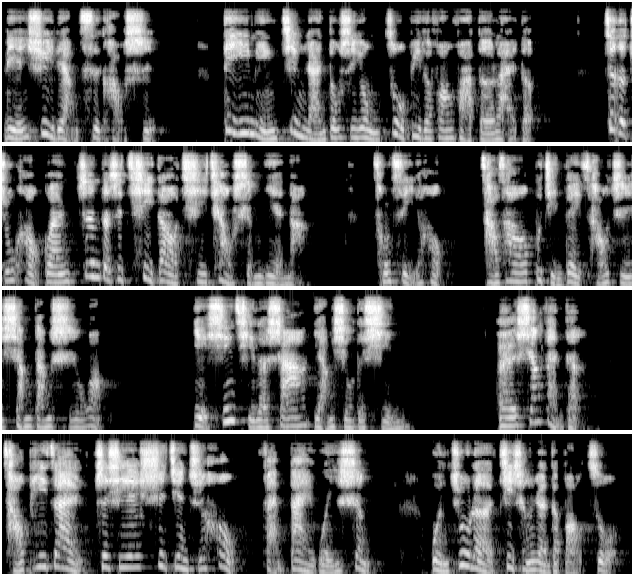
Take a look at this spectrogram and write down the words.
连续两次考试，第一名竟然都是用作弊的方法得来的。这个主考官真的是气到七窍生烟呐！从此以后，曹操不仅对曹植相当失望，也兴起了杀杨修的心。而相反的，曹丕在这些事件之后反败为胜，稳住了继承人的宝座，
